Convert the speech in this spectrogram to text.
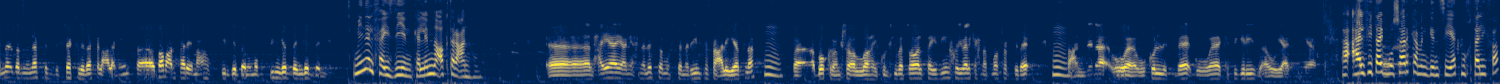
نقدر ننفذ بالشكل ده في العالمين. فطبعا فارق معاهم كتير جدا ومبسوطين جدا جدا يعني. مين الفايزين؟ كلمنا أكتر عنهم. آه الحقيقة يعني إحنا لسه مستمرين في فعالياتنا. فبكرة إن شاء الله هيكون في بس هو الفايزين خدي بالك إحنا 12 سباق و- وكل سباق جواه كاتيجوريز أو يعني هل في طيب مشاركة من جنسيات مختلفة؟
